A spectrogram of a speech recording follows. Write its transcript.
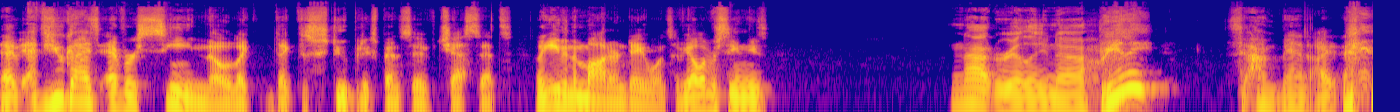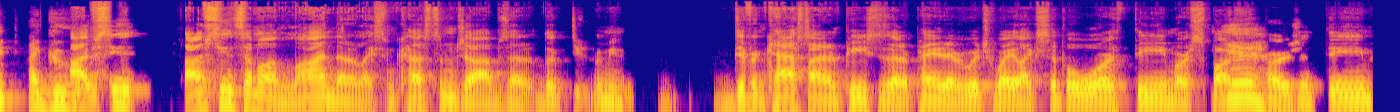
Have, have, you guys ever seen though, like like the stupid expensive chess sets, like even the modern day ones? Have y'all ever seen these? Not really, no. Really? See, I'm, man, I I googled. I've seen I've seen some online that are like some custom jobs that look. Dude. I mean, different cast iron pieces that are painted every which way, like Civil War theme or Spartan yeah. Persian theme,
